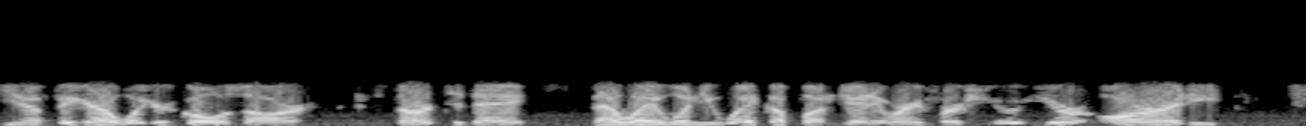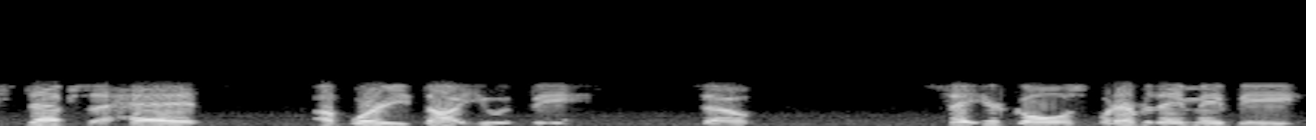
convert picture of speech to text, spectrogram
You know, figure out what your goals are and start today. That way, when you wake up on January 1st, you're, you're already steps ahead of where you thought you would be. So, set your goals, whatever they may be,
